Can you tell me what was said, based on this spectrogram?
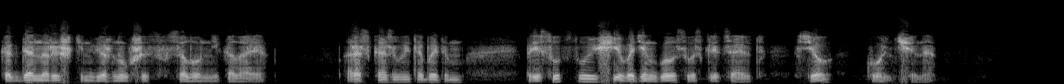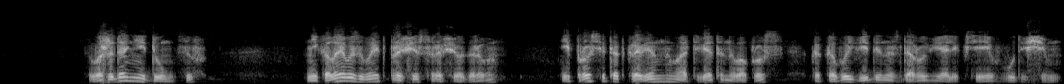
Когда Нарышкин, вернувшись в салон Николая, рассказывает об этом, присутствующие в один голос восклицают «Все кончено». В ожидании думцев Николай вызывает профессора Федорова и просит откровенного ответа на вопрос, каковы виды на здоровье Алексея в будущем.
